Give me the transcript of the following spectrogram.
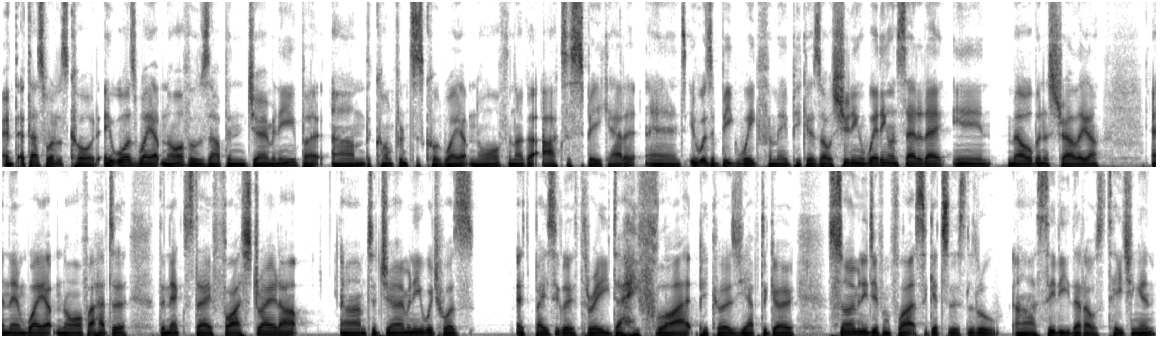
And that's what it's called. It was way up north. It was up in Germany, but um, the conference is called Way Up North, and I got asked to speak at it. And it was a big week for me because I was shooting a wedding on Saturday in Melbourne, Australia, and then way up north. I had to the next day fly straight up um, to Germany, which was it's basically a three day flight because you have to go so many different flights to get to this little uh, city that I was teaching in.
